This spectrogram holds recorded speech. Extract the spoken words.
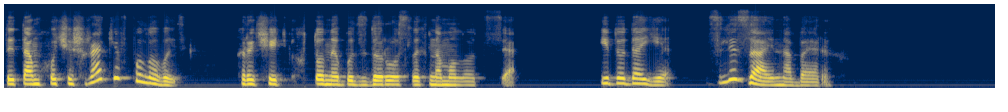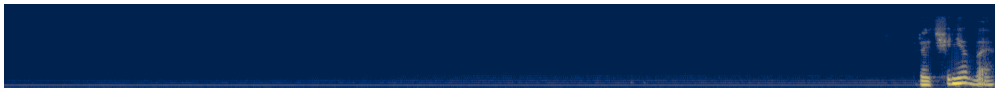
ти там хочеш раків половить? Кричить хто-небудь з дорослих на молодця і додає Злізай на берег. Речення В.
